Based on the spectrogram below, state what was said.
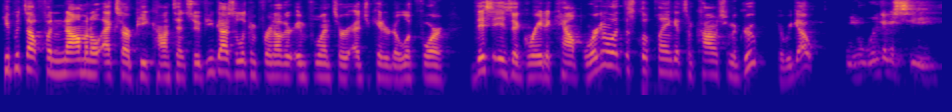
He puts out phenomenal XRP content. So if you guys are looking for another influencer or educator to look for, this is a great account. But we're going to let this clip play and get some comments from the group. Here we go. You know, we're going to see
